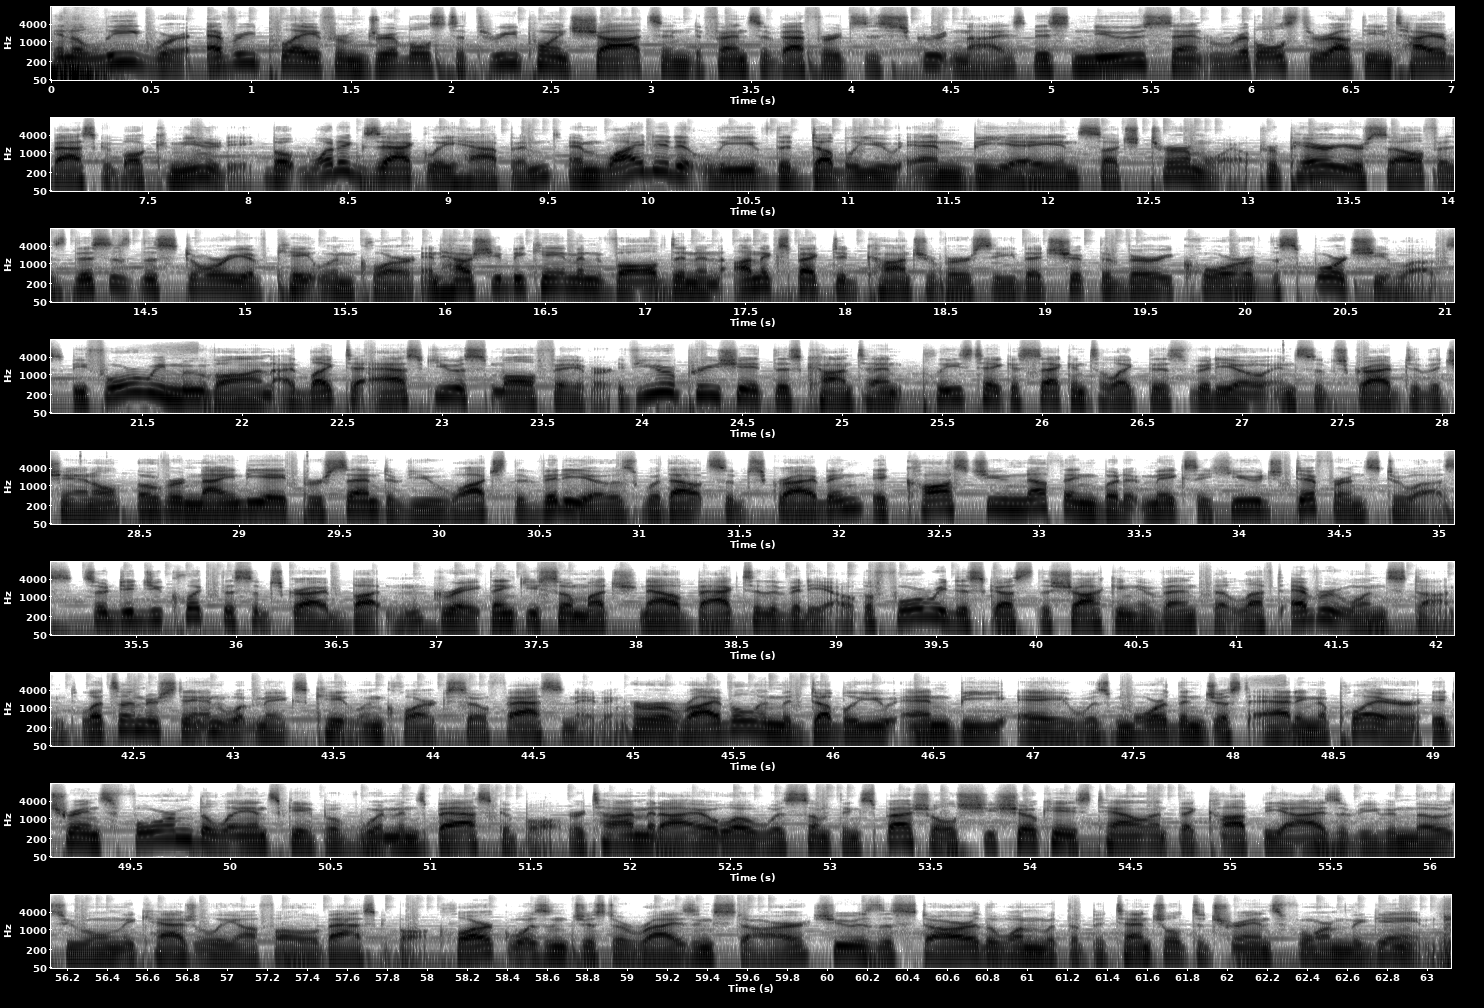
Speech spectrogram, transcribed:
In a league where every play from dribbles to three-point shots and defensive efforts is scrutinized, this news sent ripples throughout the entire basketball community. But what exactly happened, and why did it leave the WNBA in such turmoil? Prepare yourself as this is the story of Caitlin Clark and how she became involved in an unexpected controversy that shook the very core of the sport she loves. Before we move on, I'd like to ask you a small favor. If you appreciate this content, please take a second to like this video and subscribe to the channel. Over 98% of you watch the videos without subscribing. It costs you nothing, but it makes a huge difference to us. So did you click the subscribe button? Great, thank you so much. Now back to the video. Before we discuss the shocking event that left everyone stunned, let's understand what makes Caitlin Clark so fascinating. Her arrival in the WNBA was more than just adding a player, it transformed the landscape of women's basketball. Her time at Iowa was something special, she showcased talent that caught the eyes of even those who only casually uh, follow basketball. Clark wasn't just a rising star, she was the star, the one with the potential to transform the game. With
